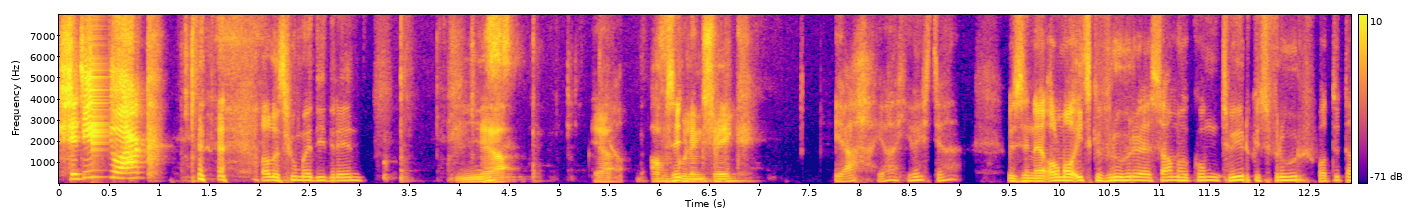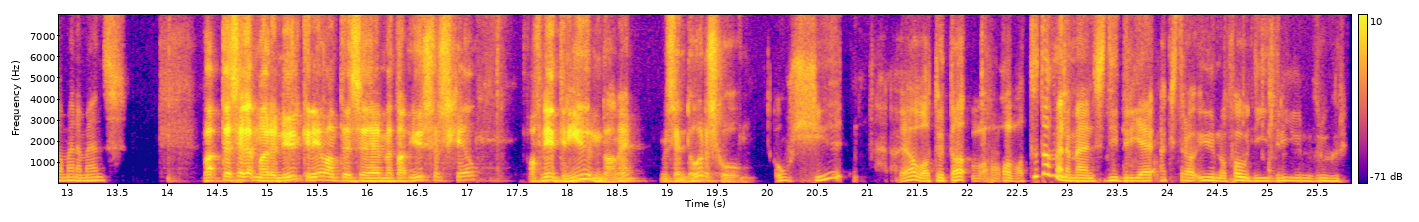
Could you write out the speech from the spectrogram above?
Shitty-wak. Alles goed met iedereen? Yes. Ja. Ja, afkoelingsweek. Ja, ja, juist, ja. We zijn eh, allemaal iets vroeger eh, samengekomen, twee uur vroeger. Wat doet dat met een mens? Maar het is eigenlijk maar een uur, hè, want het is met dat uursverschil. Of nee, drie uur dan, hè. We zijn doorgeschoven. Oh shit. Ja, wat doet dat, wat, wat, doet dat met een mens, die drie extra uren, of oh, die drie uur vroeger?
